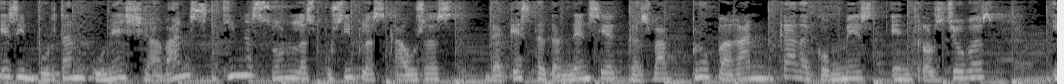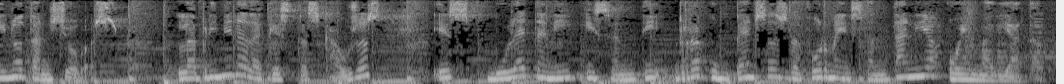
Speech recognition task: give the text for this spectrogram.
és important conèixer abans quines són les possibles causes d'aquesta tendència que es va propagant cada cop més entre els joves i no tants joves. La primera d'aquestes causes és voler tenir i sentir recompenses de forma instantània o immediata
